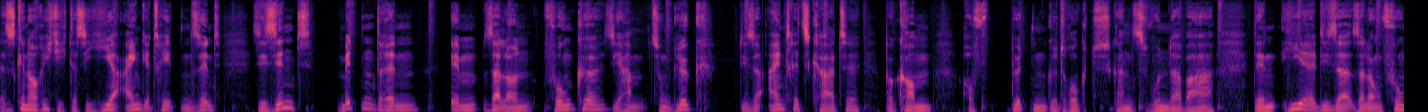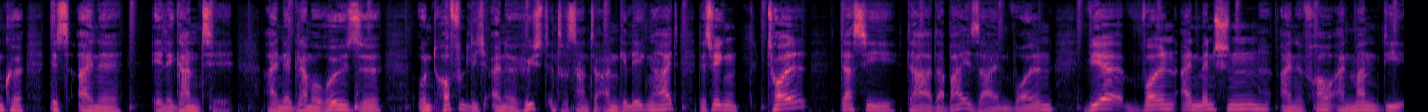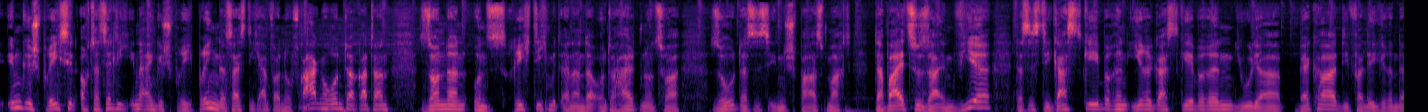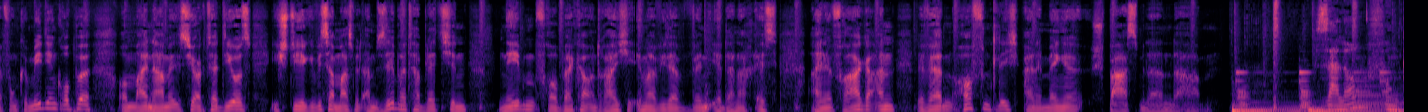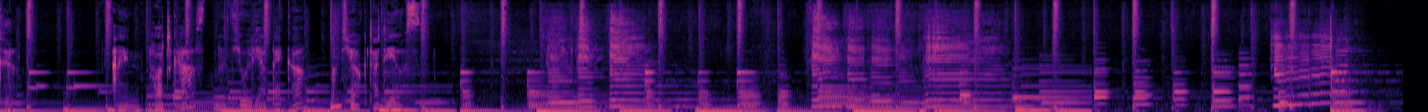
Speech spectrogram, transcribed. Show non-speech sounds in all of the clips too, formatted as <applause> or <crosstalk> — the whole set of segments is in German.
das ist genau richtig, dass Sie hier eingetreten sind. Sie sind mittendrin im Salon Funke. Sie haben zum Glück diese Eintrittskarte bekommen auf Bütten gedruckt, ganz wunderbar, denn hier dieser Salon Funke ist eine elegante, eine glamouröse und hoffentlich eine höchst interessante Angelegenheit. Deswegen toll, dass Sie da dabei sein wollen. Wir wollen einen Menschen, eine Frau, einen Mann, die im Gespräch sind, auch tatsächlich in ein Gespräch bringen. Das heißt nicht einfach nur Fragen runterrattern, sondern uns richtig miteinander unterhalten und zwar so, dass es Ihnen Spaß macht, dabei zu sein. Wir, das ist die Gastgeberin, Ihre Gastgeberin Julia Becker, die Verlegerin der Funke Mediengruppe und mein Name ist Jörg Thaddeus. Ich stehe gewissermaßen mit einem Silbertablettchen neben Frau Becker und reiche immer wieder, wenn ihr danach ist, eine Frage an. Wir werden hoffentlich eine Menge Spaß miteinander haben. Salon Funke. Ein Podcast mit Julia Becker und Jörg Thaddeus.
